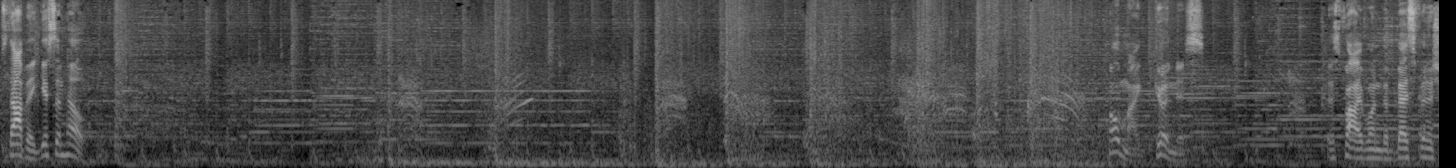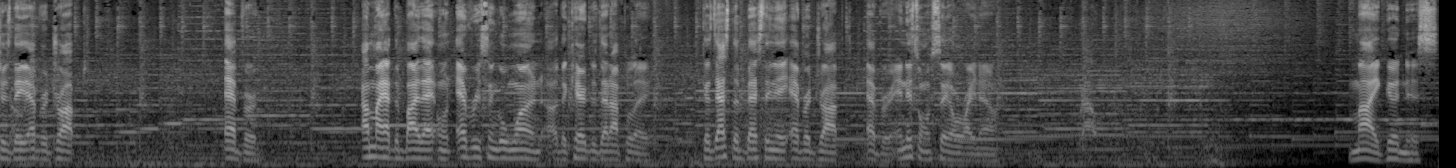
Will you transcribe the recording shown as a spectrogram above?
Stop it. Get some help. Oh my goodness. It's probably one of the best finishes they ever dropped. Ever. I might have to buy that on every single one of the characters that I play. Because that's the best thing they ever dropped ever. And it's on sale right now. My goodness.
